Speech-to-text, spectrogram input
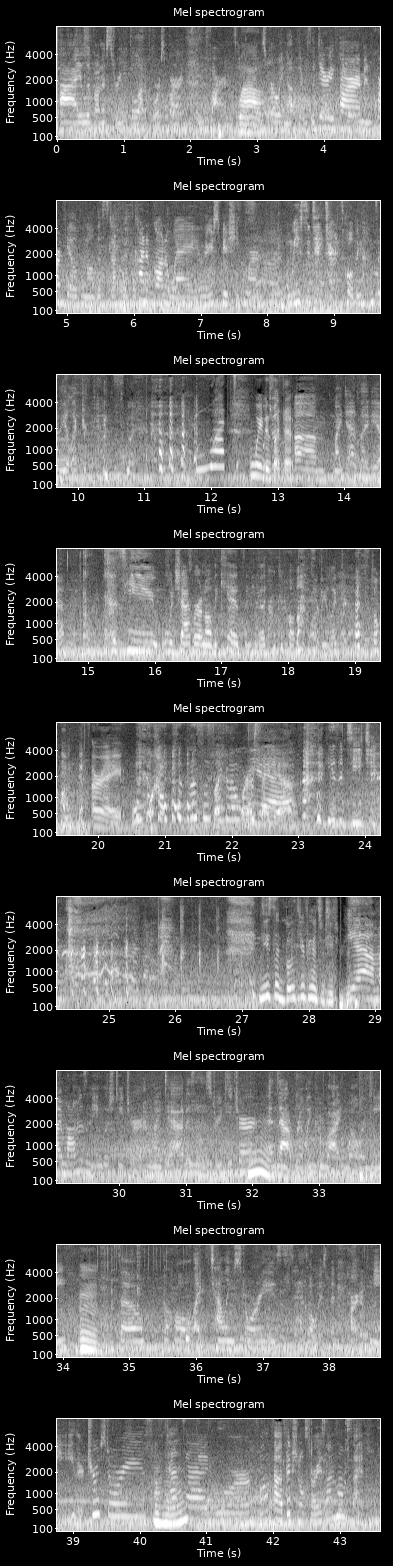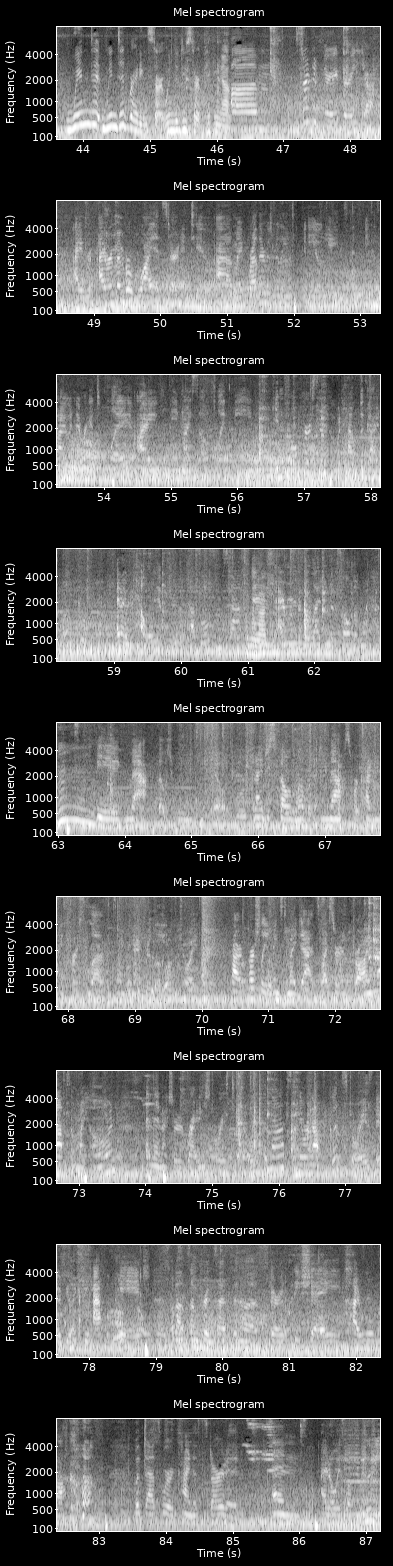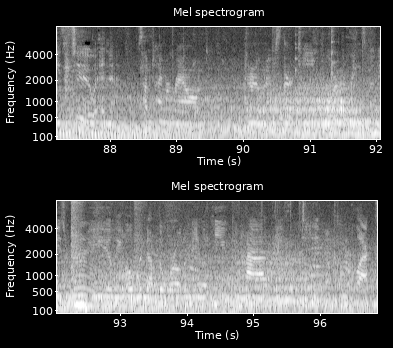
I live on a street with a lot of horse barns and farms. And When Wow. I was growing up, there was a dairy farm and cornfields and all this stuff. It's kind of gone away. And there used to be a sheep farm. And we used to take turns holding onto the electric fence. What? Wait a Which was, second. um, my dad's idea. Because he would chaperone all the kids and he'd be like, who can hold on to the electric fence the longest? All right. What? this is like the worst Yeah. He's a teacher. You said both your parents are teachers. Yeah, my mom is an English teacher and my dad is a history teacher, Mm. and that really combined well in me. Mm. So the whole like telling stories has always been part of me, either true stories on dad's side or uh, fictional stories on mom's side. When did when did writing start? When did you start picking up? Um, started very very young. I, re- I remember why it started too. Uh, my brother was really into video games, and because I would never get to play, I made myself like the info person who would have the guidebook, and I would help him through the puzzles Oh and. I remember the Legend of Zelda one had this Mm. big map that was really detailed, and I just fell in love with it. And maps were kind of my first love and something I really enjoyed, partially thanks to my dad. So I started drawing maps of my own, and then I started writing stories to go with the maps. And they were not good stories; they would be like half a page about some princess in a very cliche Hyrule knockoff. But that's where it kind of started, and I'd always loved movies too. And sometime around I don't know, when I was 13, Lord of the Rings movies really mm. opened up the world and being like, you can have these deep, complex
